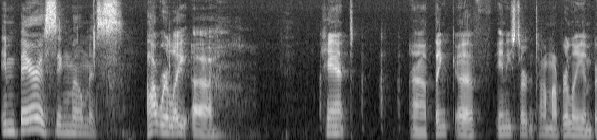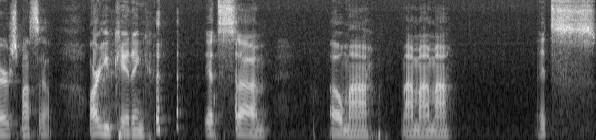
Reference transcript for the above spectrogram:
Embarrassing moments. I really uh, can't uh, think of any certain time I've really embarrassed myself. Are you kidding? it's, um, oh my, my, my, my. It's,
